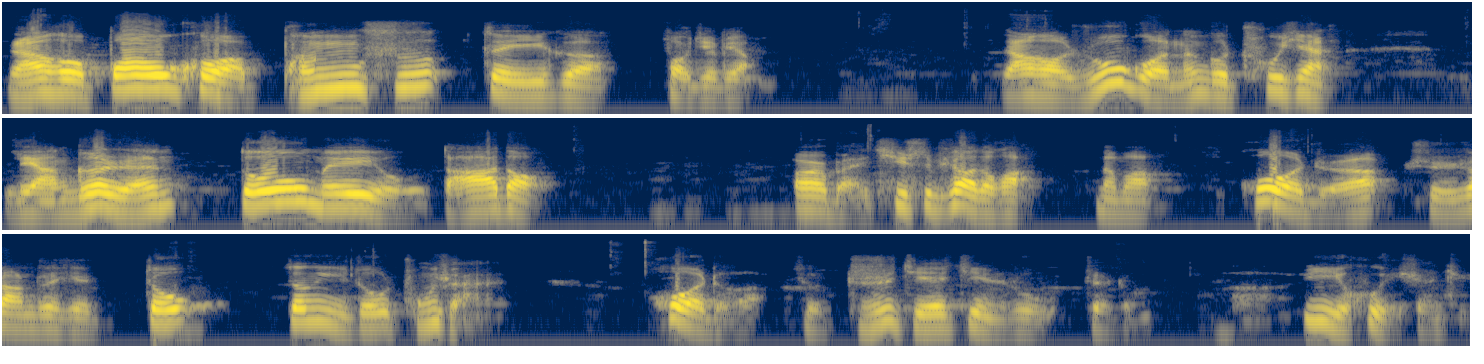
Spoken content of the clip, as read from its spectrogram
然后包括彭斯这一个否决票，然后如果能够出现两个人都没有达到二百七十票的话，那么或者是让这些州增一州重选，或者就直接进入这种啊。议会选举，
